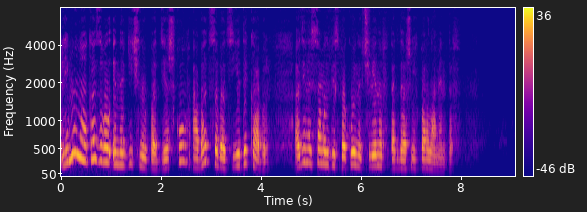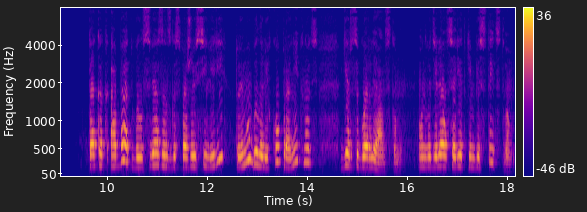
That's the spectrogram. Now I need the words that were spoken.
Лимону оказывал энергичную поддержку аббат Сабатье де Кабр, один из самых беспокойных членов тогдашних парламентов. Так как аббат был связан с госпожой Силери, то ему было легко проникнуть герцогу Орлеанскому. Он выделялся редким бесстыдством,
